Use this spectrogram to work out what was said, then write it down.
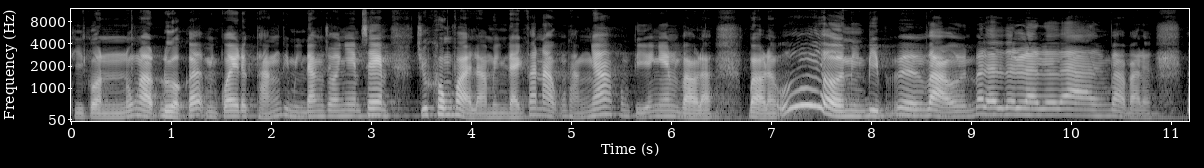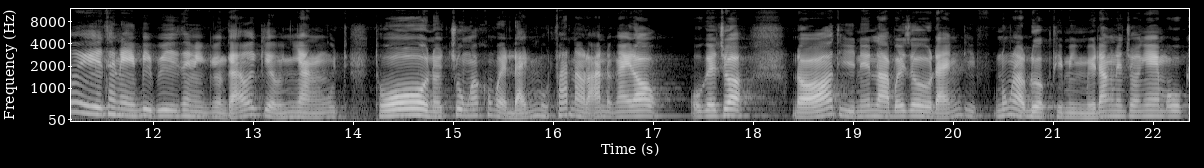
thì còn lúc nào được ấy mình quay được thắng thì mình đăng cho anh em xem. Chứ không phải là mình đánh phát nào cũng thắng nhá. Không tí anh em vào là bảo là úi rồi mình bịp ờ, vào vào bảo là ui thằng này bịp thằng này quảng cáo kiểu nhằng. Thôi nói chung á không phải đánh một phát nào là ăn được ngay đâu. Ok chưa? Đó thì nên là bây giờ đánh thì lúc nào được thì mình mới đăng lên cho anh em. Ok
